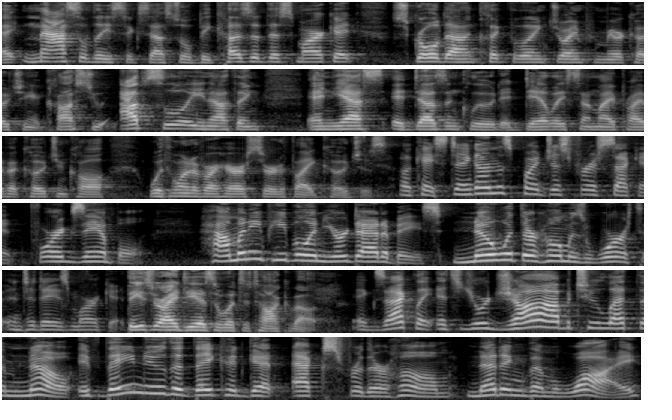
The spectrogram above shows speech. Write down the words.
uh, massively successful because of this market. Scroll down, click the link, join Premier Coaching. It costs you absolutely nothing. And yes, it does include a daily semi private coaching call with one of our Harris certified coaches. Okay, staying on this point just for a second. For example, how many people in your database know what their home is worth in today's market? These are ideas of what to talk about. Exactly. It's your job to let them know. If they knew that they could get X for their home, netting them Y,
